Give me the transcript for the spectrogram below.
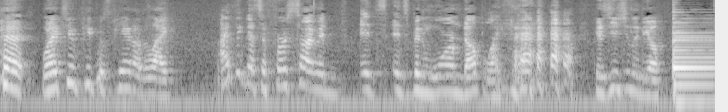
when I tune people's piano, they're like, I think that's the first time it, it's it's been warmed up like that. Because usually they go.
